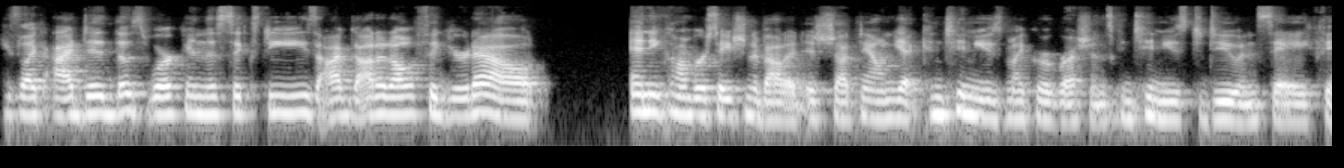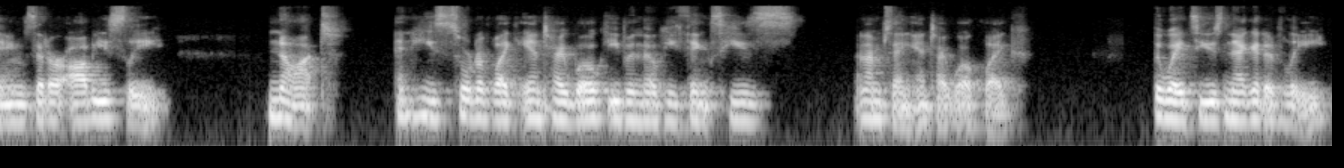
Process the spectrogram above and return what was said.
He's like, I did this work in the 60s. I've got it all figured out. Any conversation about it is shut down, yet continues microaggressions, continues to do and say things that are obviously not. And he's sort of like anti woke, even though he thinks he's, and I'm saying anti woke like the way it's used negatively.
